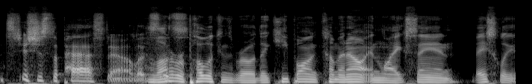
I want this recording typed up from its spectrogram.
it's it's just the past now. Let's, a lot of Republicans, bro, they keep on coming out and like saying basically,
